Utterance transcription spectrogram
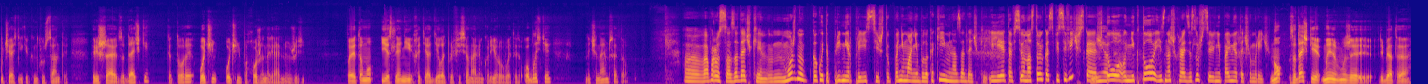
участники, конкурсанты, решают задачки, которые очень-очень похожи на реальную жизнь. Поэтому, если они хотят делать профессиональную карьеру в этой области, начинаем с этого. Э, вопрос о задачке. Можно какой-то пример привести, чтобы понимание было, какие именно задачки? Или это все настолько специфическое, Нет. что никто из наших радиослушателей не поймет, о чем речь? Но задачки, мы, мы же ребята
